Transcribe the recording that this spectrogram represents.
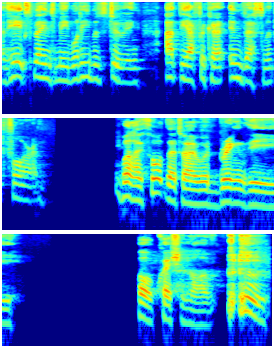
and he explained to me what he was doing at the Africa Investment Forum. Well, I thought that I would bring the whole question of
